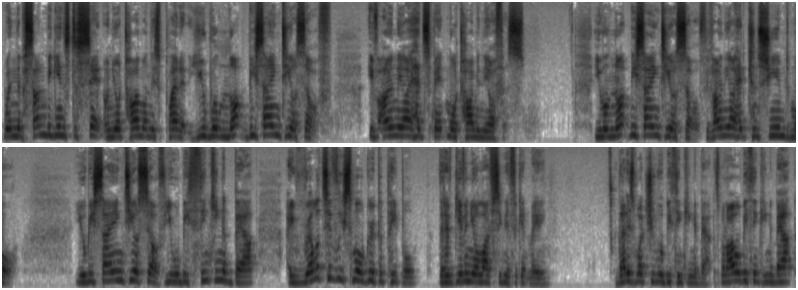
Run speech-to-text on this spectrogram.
when the sun begins to set on your time on this planet, you will not be saying to yourself, if only I had spent more time in the office. You will not be saying to yourself, if only I had consumed more. You'll be saying to yourself, you will be thinking about a relatively small group of people that have given your life significant meaning. That is what you will be thinking about. It's what I will be thinking about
